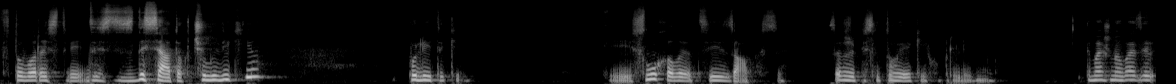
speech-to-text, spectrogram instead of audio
в товаристві з десяток чоловіків, політиків, і слухали ці записи. Це вже після того, як їх оприлюднили. Ти маєш на увазі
